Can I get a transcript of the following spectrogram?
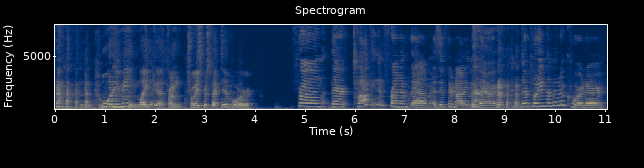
what do you mean? Like uh, from Troi's perspective, or From they're talking in front of them as if they're not even there. they're putting them in a corner.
